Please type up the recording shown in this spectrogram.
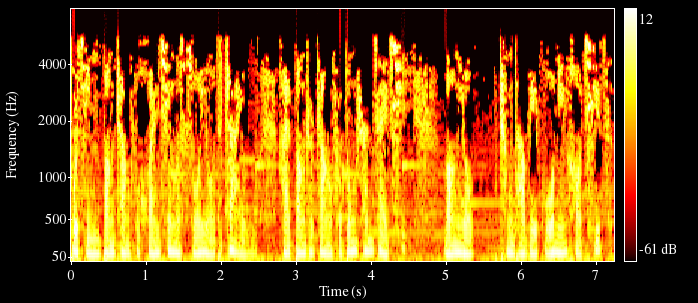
不仅帮丈夫还清了所有的债务，还帮着丈夫东山再起。网友称她为“国民好妻子”。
